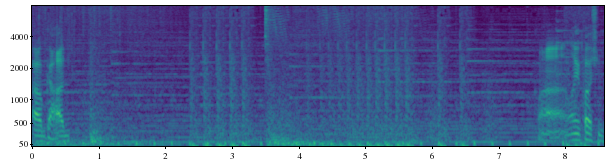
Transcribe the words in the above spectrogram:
Oh god. Let me push him.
